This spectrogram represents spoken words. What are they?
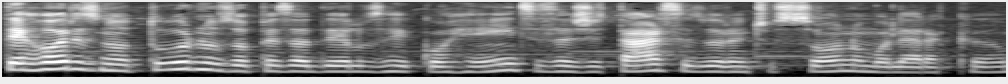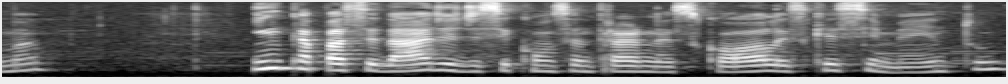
terrores noturnos ou pesadelos recorrentes, agitar-se durante o sono, molhar a cama, incapacidade de se concentrar na escola, esquecimento,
